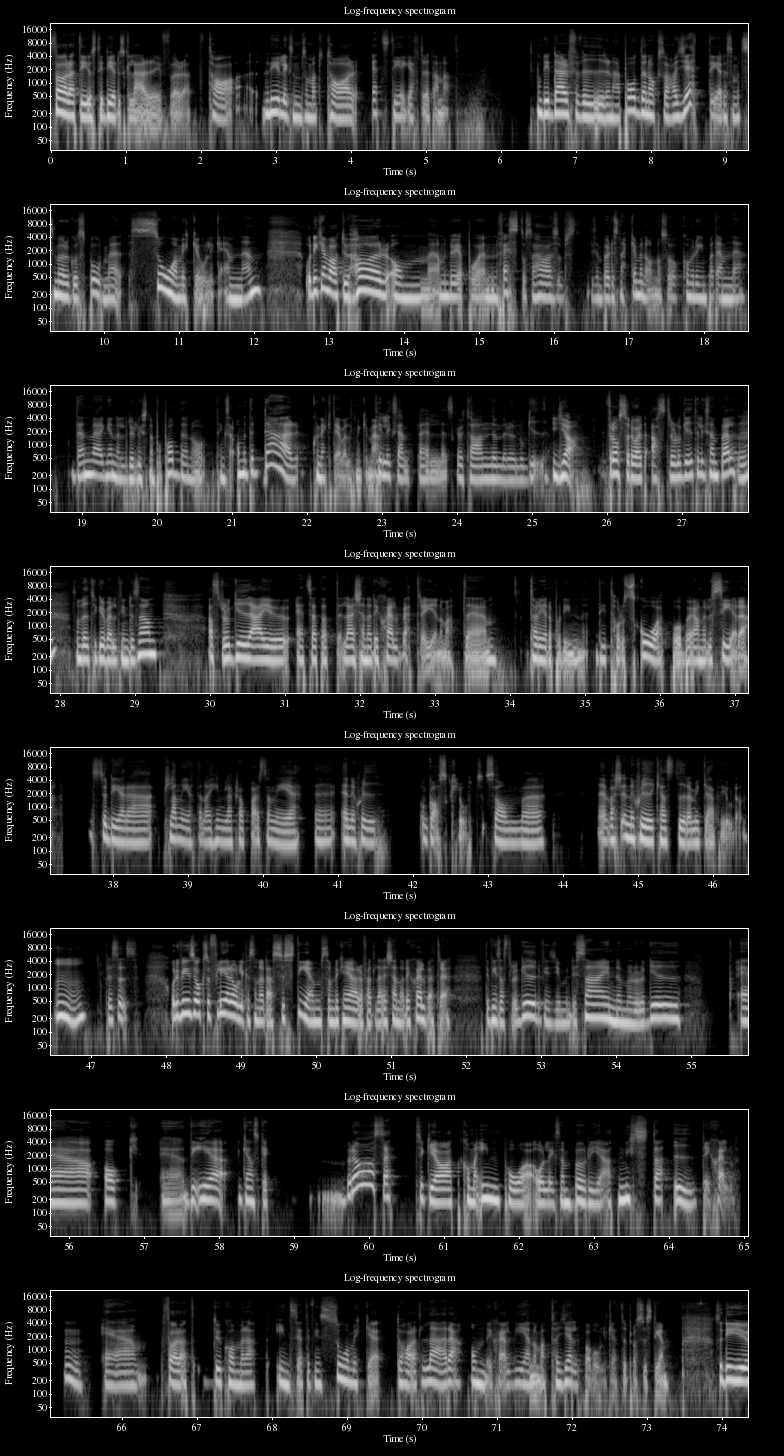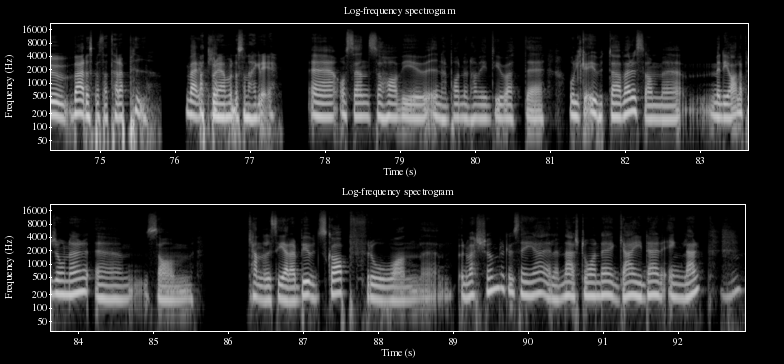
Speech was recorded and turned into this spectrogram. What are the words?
För att det är just det du ska lära dig för att ta, det är liksom som att du tar ett steg efter ett annat. Och det är därför vi i den här podden också har gett er som ett smörgåsbord med så mycket olika ämnen. Och det kan vara att du hör om, om du är på en fest och så, hör, så liksom börjar du snacka med någon och så kommer du in på ett ämne den vägen, eller du lyssnar på podden och tänker så här, oh, men det där connectar jag väldigt mycket med. Till exempel, ska vi ta numerologi? Ja, för oss har det varit astrologi till exempel, mm. som vi tycker är väldigt intressant. Astrologi är ju ett sätt att lära känna dig själv bättre genom att eh, ta reda på din, ditt horoskop och börja analysera. Studera planeterna och himlakroppar som är eh, energi och gasklot, som, eh, vars energi kan styra mycket här på jorden. Mm, precis. Och det finns ju också flera olika sådana där system som du kan göra för att lära känna dig själv bättre. Det finns astrologi, det finns human design, numerologi, eh, och eh, det är ganska bra sätt tycker jag, att komma in på och liksom börja att nysta i dig själv. Mm. Eh, för att du kommer att inse att det finns så mycket du har att lära om dig själv genom att ta hjälp av olika typer av system. Så det är ju världens bästa terapi, Verkligen. att börja använda sådana här grejer. Eh, och sen så har vi ju i den här podden har vi intervjuat eh, olika utövare som eh, mediala personer, eh, som kanaliserar budskap från eh, universum, brukar vi säga, eller närstående, guider, änglar. Mm.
